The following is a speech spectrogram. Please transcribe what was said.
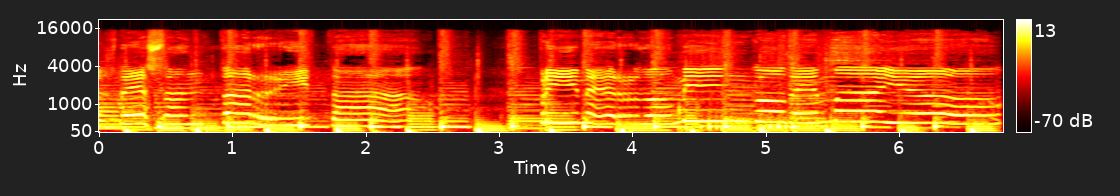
De Santa Rita, primer domingo de mayo,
